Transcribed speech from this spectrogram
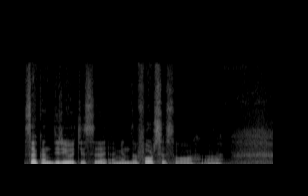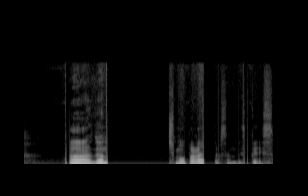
second derivatives, uh, I mean the forces or uh, uh, then much more parameters in this case.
